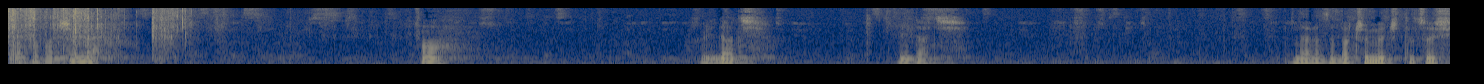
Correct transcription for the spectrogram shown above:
Teraz zobaczymy. O. Widać. Widać. Zaraz zobaczymy, czy tu coś.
